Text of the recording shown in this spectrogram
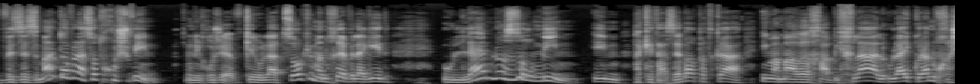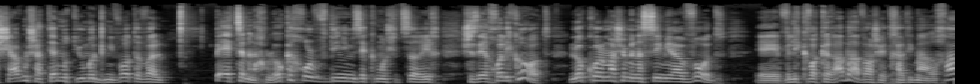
וזה זמן טוב לעשות חושבים אני חושב כאילו לעצור כמנחה ולהגיד אולי הם לא זורמים עם הקטע הזה בהרפתקה עם המערכה בכלל אולי כולנו חשבנו שאתם עוד תהיו מגניבות אבל. בעצם אנחנו לא כך עובדים עם זה כמו שצריך שזה יכול לקרות לא כל מה שמנסים יעבוד אה, ולי כבר קרה בעבר שהתחלתי מערכה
